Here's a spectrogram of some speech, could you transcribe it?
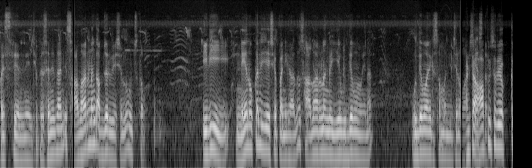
పరిస్థితి ఏంది అని చెప్పేసి అని దాన్ని సాధారణంగా అబ్జర్వేషన్లో ఉంచుతాం. ఇది నేను ఒక్కని చేసే పని కాదు సాధారణంగా ఏ ఉద్యమమైనా ఉద్యమానికి సంబంధించిన అంటే. ఆఫీసర్ యొక్క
